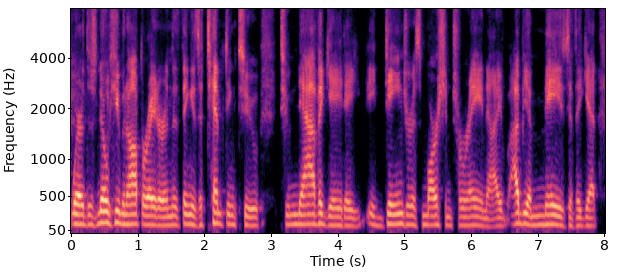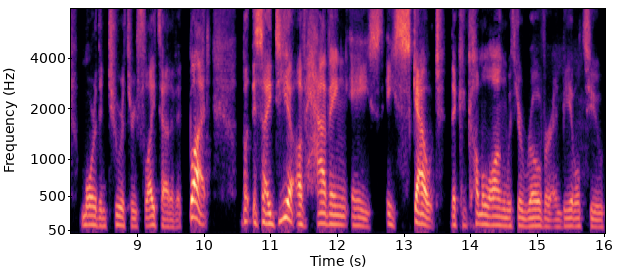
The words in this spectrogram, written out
where there's no human operator and the thing is attempting to to navigate a, a dangerous Martian terrain, I I'd be amazed if they get more than two or three flights out of it. But but this idea of having a, a scout that can come along with your rover and be able to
